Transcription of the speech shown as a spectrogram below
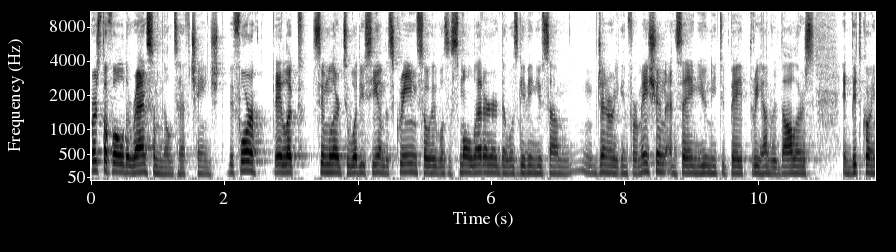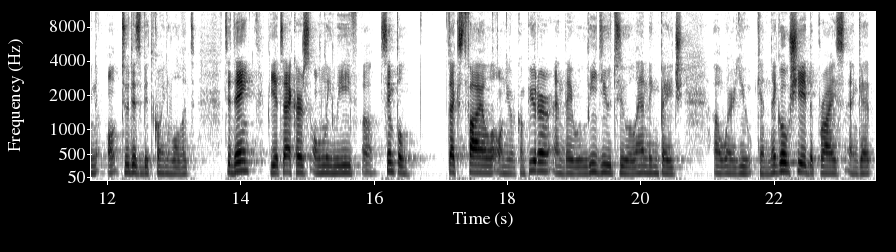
First of all, the ransom nodes have changed. Before, they looked similar to what you see on the screen, so it was a small letter that was giving you some generic information and saying you need to pay $300 in Bitcoin to this Bitcoin wallet. Today, the attackers only leave a simple text file on your computer and they will lead you to a landing page uh, where you can negotiate the price and get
